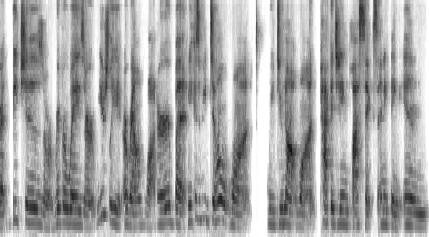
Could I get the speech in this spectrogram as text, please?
at beaches or riverways or usually around water but because we don't want we do not want packaging plastics anything in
